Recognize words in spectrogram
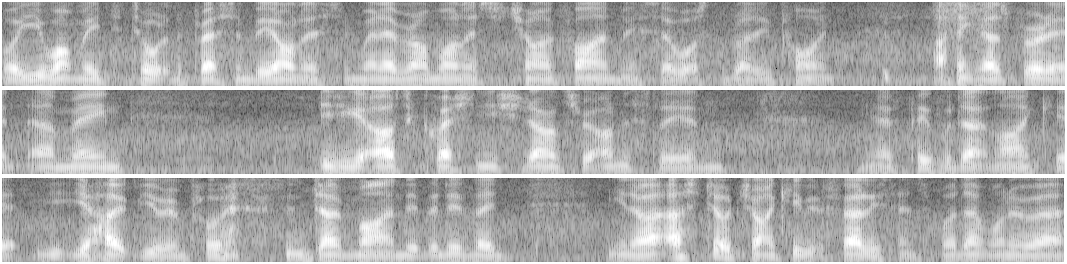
"Well, you want me to talk to the press and be honest, and whenever I'm honest, you try and find me. So what's the bloody point?" I think that's brilliant. I mean, if you get asked a question, you should answer it honestly, and you know, if people don't like it, you, you hope your employers don't mind it. But if they, you know, I still try and keep it fairly sensible. I don't want to uh,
